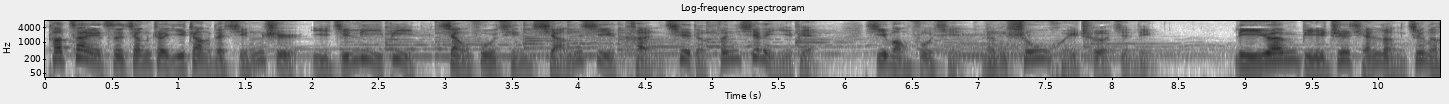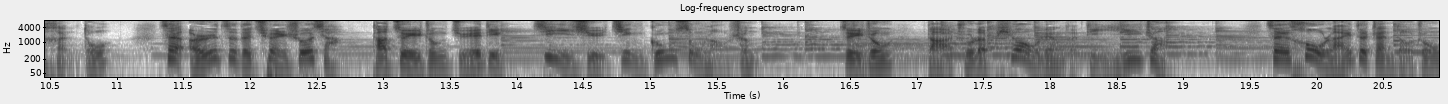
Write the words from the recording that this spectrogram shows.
他再次将这一仗的形势以及利弊向父亲详细恳切地分析了一遍。希望父亲能收回撤军令。李渊比之前冷静了很多，在儿子的劝说下，他最终决定继续进攻宋老生，最终打出了漂亮的第一仗。在后来的战斗中，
